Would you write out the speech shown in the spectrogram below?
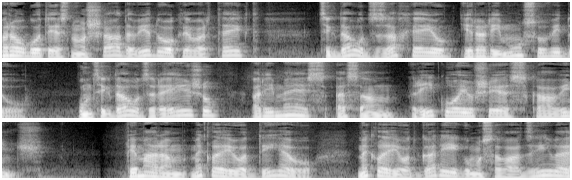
Paraugoties no šāda viedokļa, var teikt, cik daudz zaheju ir arī mūsu vidū, un cik daudz reižu arī mēs esam rīkojušies kā viņš. Piemēram, meklējot dievu, meklējot garīgumu savā dzīvē,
